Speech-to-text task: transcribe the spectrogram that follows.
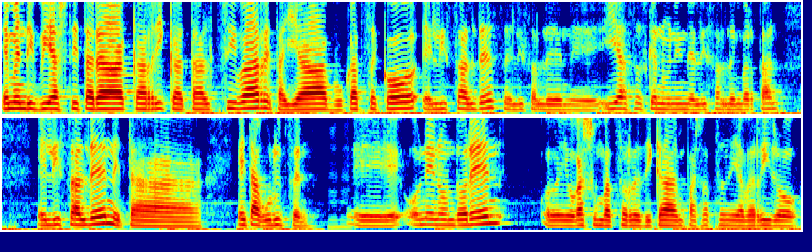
hemendik bi astitara karrika eta altzibar, eta ja bukatzeko Elizaldez, Elizalden, e, iaz ezken nuenin Elizalden bertan, Elizalden eta eta gurutzen. E, honen ondoren, e, ogasun batzordetikan pasatzen dira berriro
